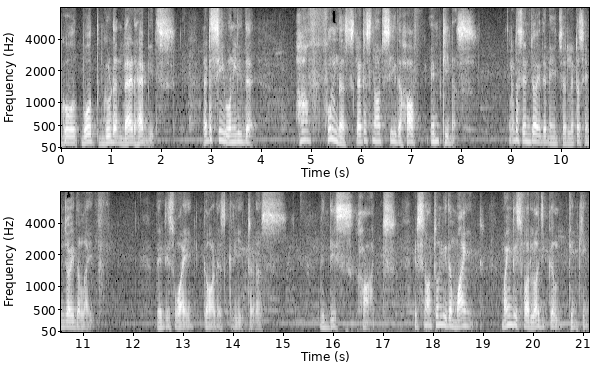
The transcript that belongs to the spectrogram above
go, both good and bad habits. Let us see only the half fullness. Let us not see the half emptiness. Let us enjoy the nature. Let us enjoy the life. That is why God has created us with this heart. It's not only the mind, mind is for logical thinking,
